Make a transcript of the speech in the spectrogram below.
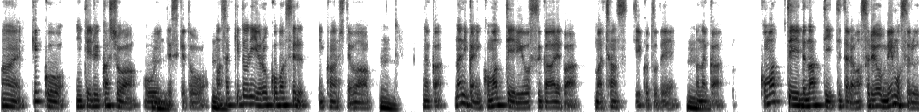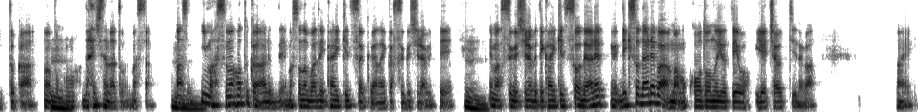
はい。結構似てる箇所は多いんですけど、うんまあ先取り喜ばせるに関しては、うん。なんか何かに困っている様子があれば、まあチャンスっていうことで、うんまあなんか困っているなって言ってたら、まあそれをメモするとか、まあ僕も大事だなと思いました。まあうん今スマホとかがあるんで、まあその場で解決策がないかすぐ調べて、うんで、まあすぐ調べて解決そうであれ、できそうであれば、まあもう行動の予定を入れちゃうっていうのが、はい。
